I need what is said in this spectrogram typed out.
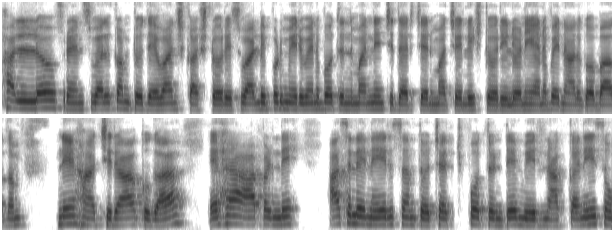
హలో ఫ్రెండ్స్ వెల్కమ్ టు దేవాంష్క స్టోరీస్. వాళ్ళు ఇప్పుడు మీరు వినబోతుంది మన్నించి దరిచేరి మా చెల్లి స్టోరీలోని ఎనభై నాలుగో భాగం. నేహ చిరాకుగా ఎహ ఆపండి. అసలే నీరసంతో చచ్చిపోతుంటే మీరు నాకు కనీసం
